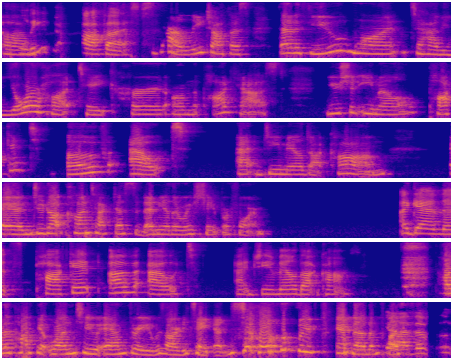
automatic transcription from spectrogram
um, Leave off us. yeah, leech off us that if you want to have your hot take heard on the podcast, you should email pocket of out at gmail.com and do not contact us in any other way, shape, or form. Again, that's pocket of out at gmail.com. Out of pocket one, two, and three was already taken, so we ran out of Yeah, pocket. the,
